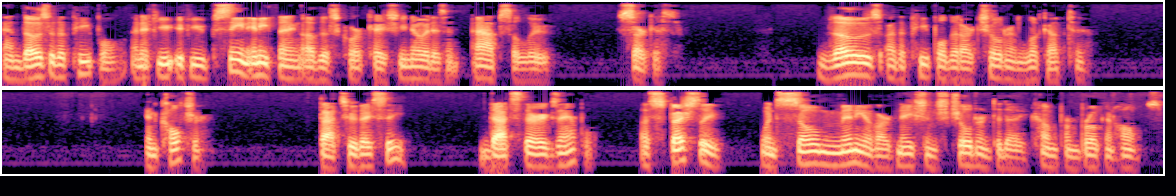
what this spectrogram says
And those are the people. And if you if you've seen anything of this court case, you know it is an absolute circus. Those are the people that our children look up to. In culture, that's who they see. That's their example, especially when so many of our nation's children today come from broken homes.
